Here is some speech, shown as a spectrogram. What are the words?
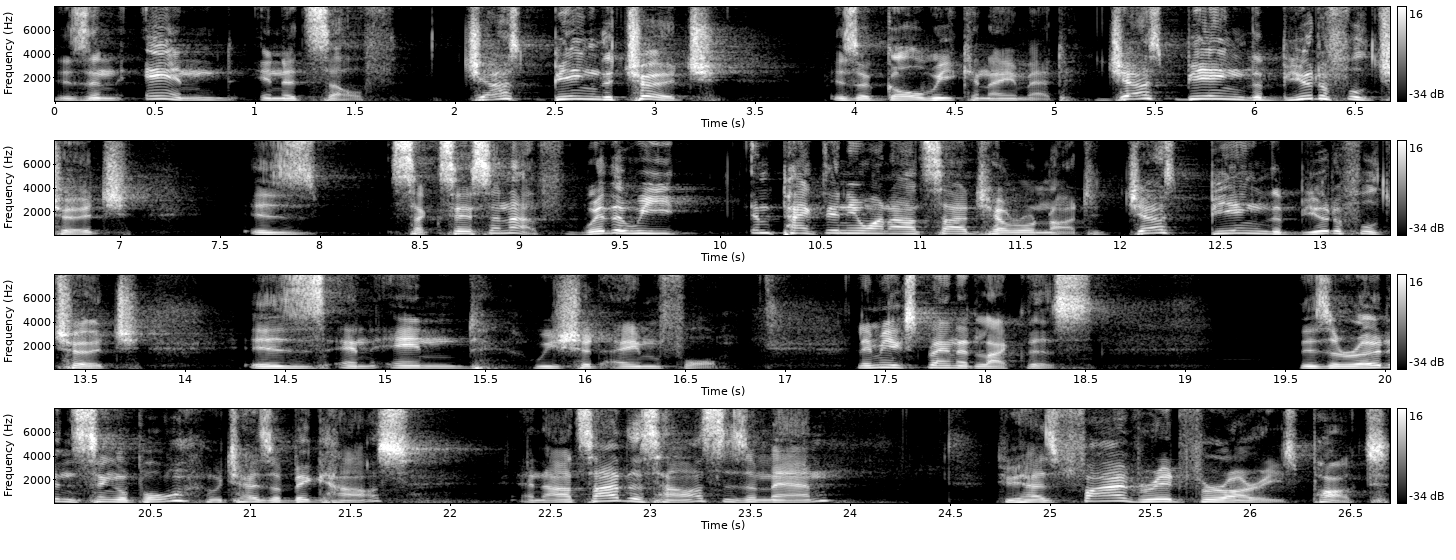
is an end in itself. Just being the church is a goal we can aim at. Just being the beautiful church is success enough. Whether we impact anyone outside here or not, just being the beautiful church is an end we should aim for. Let me explain it like this there's a road in Singapore which has a big house, and outside this house is a man who has five red Ferraris parked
